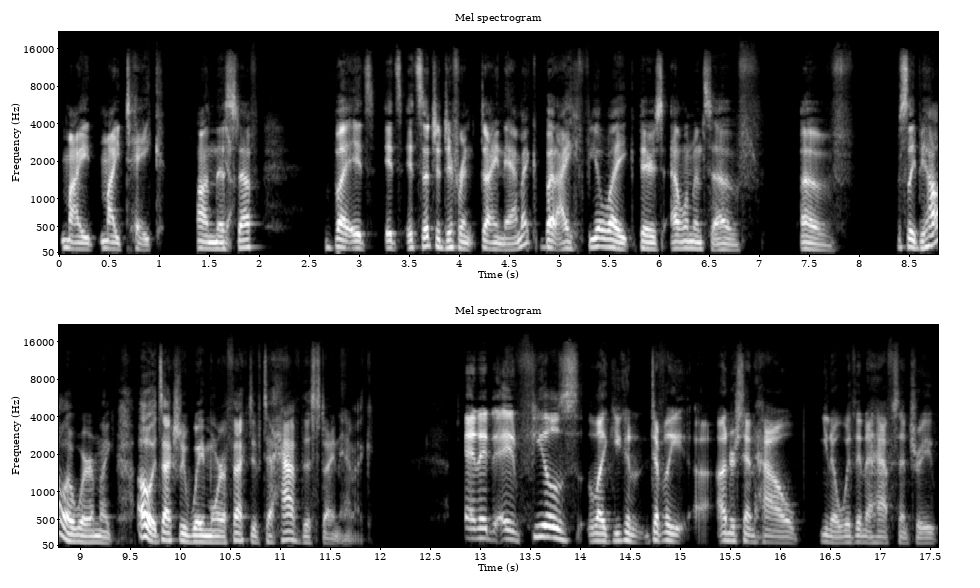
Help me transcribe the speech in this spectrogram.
my my take on this Yeah. stuff but it's it's it's such a different dynamic but i feel like there's elements of of sleepy hollow where i'm like oh it's actually way more effective to have this dynamic And it, it feels like you can definitely uh, understand how, you know, within a half century,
